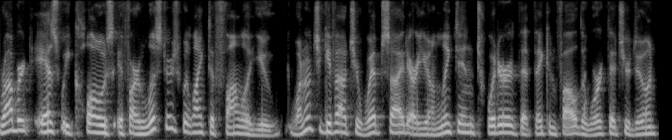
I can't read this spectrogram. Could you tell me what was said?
Robert, as we close, if our listeners would like to follow you, why don't you give out your website? Are you on LinkedIn, Twitter, that they can follow the work that you're doing?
